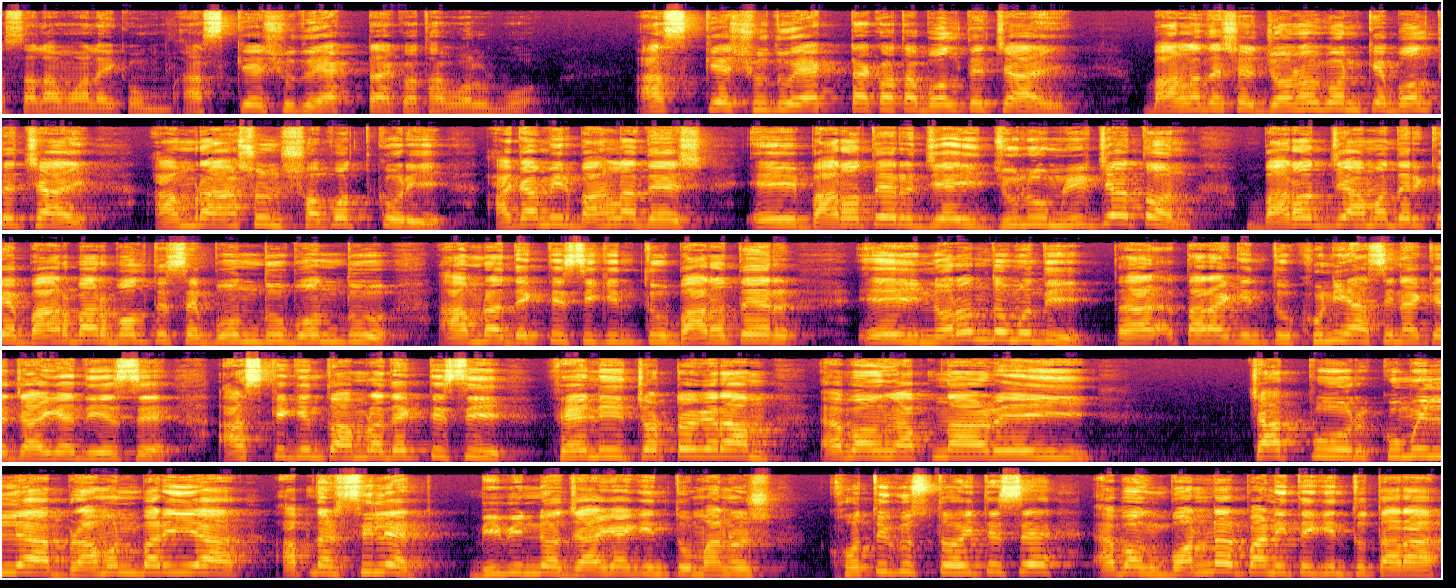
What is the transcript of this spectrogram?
আসসালামু আলাইকুম। আজকে শুধু একটা কথা বলব। আজকে শুধু একটা কথা বলতে চাই। বাংলাদেশের জনগণকে বলতে চাই, আমরা আসুন শপথ করি, আগামীর বাংলাদেশ, এই ভারতের যেই জুলুম নির্যাতন, ভারত যে আমাদেরকে বারবার বলতেছে, বন্ধু বন্ধু, আমরা দেখতেছি কিন্তু ভারতের এই নরেন্দ্র মোদী তারা কিন্তু খুনি হাসিনাকে জায়গা দিয়েছে। আজকে কিন্তু আমরা দেখতেছি ফেনী, চট্টগ্রাম এবং আপনার এই চাঁদপুর, কুমিল্লা, ব্রাহ্মণবাড়িয়া, আপনার সিলেট, বিভিন্ন জায়গায় কিন্তু মানুষ ক্ষতিগ্রস্ত হইতেছে এবং বন্যার পানিতে কিন্তু তারা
